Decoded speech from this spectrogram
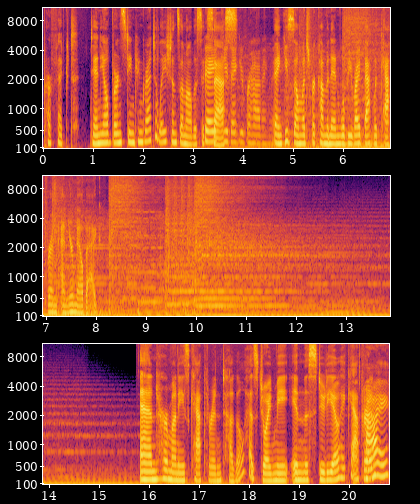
Perfect. Danielle Bernstein, congratulations on all the success. Thank you, thank you for having me. Thank you so much for coming in. We'll be right back with Kathryn and your mailbag. And her money's Kathryn Tuggle has joined me in the studio. Hey, Kathryn. Hi.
